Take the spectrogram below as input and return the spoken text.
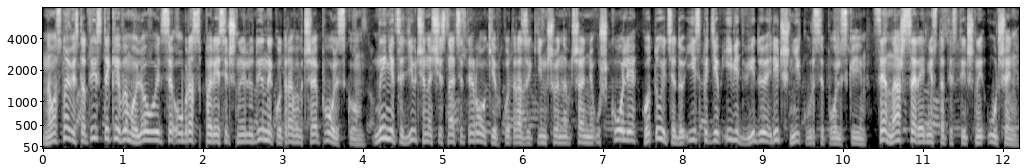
На основі статистики вимальовується образ пересічної людини, котра вивчає польську. Нині це дівчина 16 років, котра закінчує навчання у школі, готується до іспитів і відвідує річні курси польської. Це наш середньостатистичний учень.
